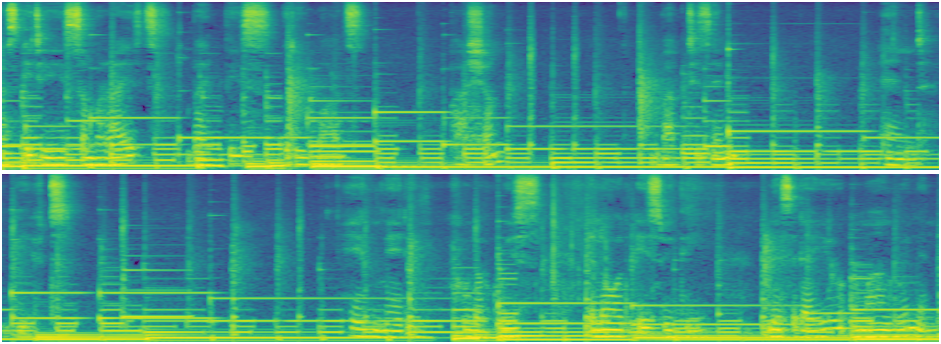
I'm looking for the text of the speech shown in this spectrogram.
as it is summarized by these three words passion, baptism, and gift. Hail Mary, full of grace, the Lord is with thee. Blessed are you among women,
